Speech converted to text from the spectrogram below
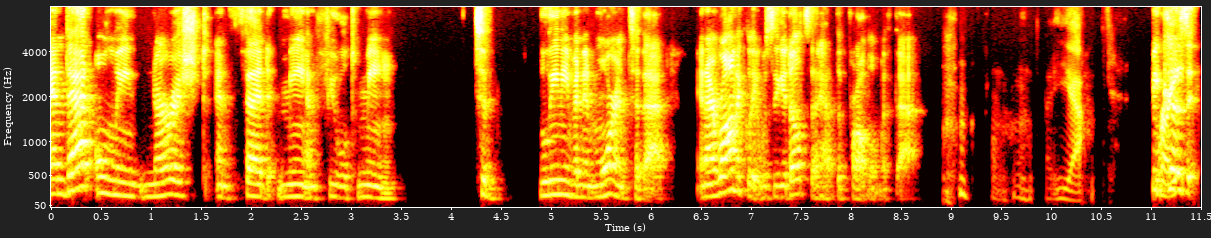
And that only nourished and fed me and fueled me to lean even more into that. And ironically, it was the adults that had the problem with that. yeah. Because right?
